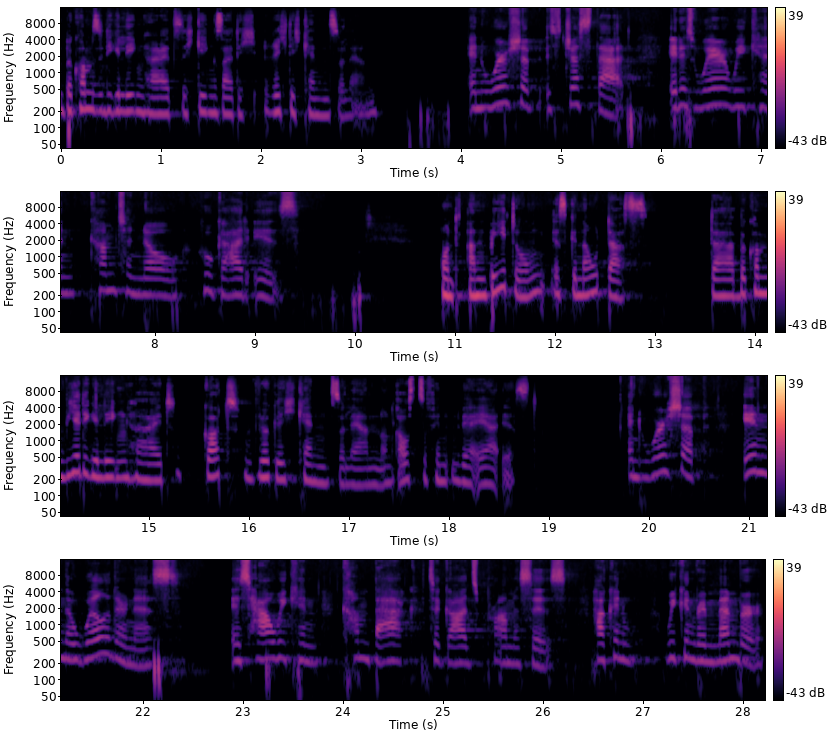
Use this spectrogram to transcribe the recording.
bekommen sie die Gelegenheit, sich gegenseitig richtig kennenzulernen. And worship is just that. It is where we can come to know who God is. Und Anbetung ist genau das. Da bekommen wir die Gelegenheit, Gott wirklich kennenzulernen und rauszufinden, wer er ist. And worship in the wilderness is how we can come back to God's promises. How can we can remember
